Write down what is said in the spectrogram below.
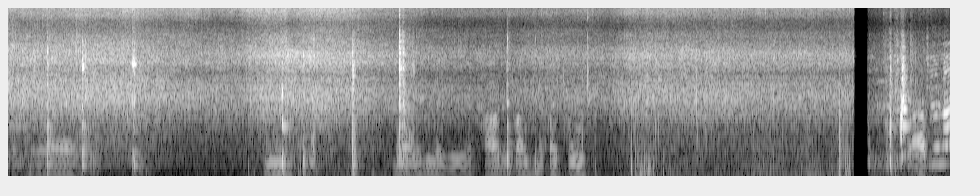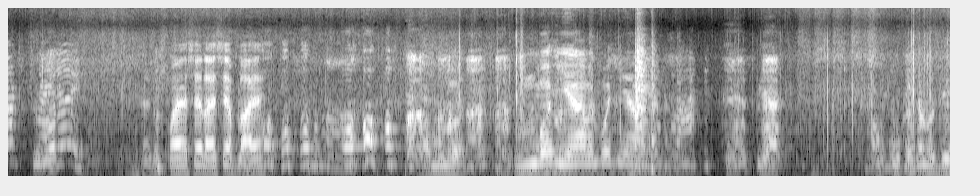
ใส่เลยอืมบอกมันเหมือนกับเขาเดี๋ยวก่อนเดี๋ยวค่อยปรุงครับชูรสชูใส่รสเลยใส่ลงไปใส่หลายแซ่บหลายเอามือหลดมันบ่เฮียมันบ่เฮียผมมันเปียกของคู่กันก็รสดี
